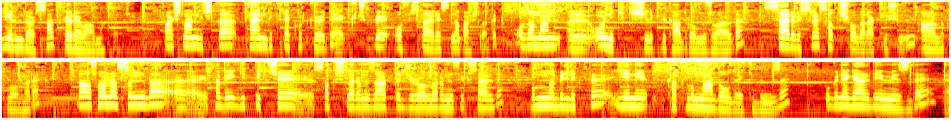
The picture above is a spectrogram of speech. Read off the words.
24 saat görev almaktadır. Başlangıçta Pendik'te Kurtköy'de küçük bir ofis dairesinde başladık. O zaman e, 12 kişilik bir kadromuz vardı. Servis ve satış olarak düşünün ağırlıklı olarak. Daha sonrasında e, tabii gittikçe satışlarımız arttı, cirolarımız yükseldi. Bununla birlikte yeni katılımlar da oldu ekibimize. Bugüne geldiğimizde e,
